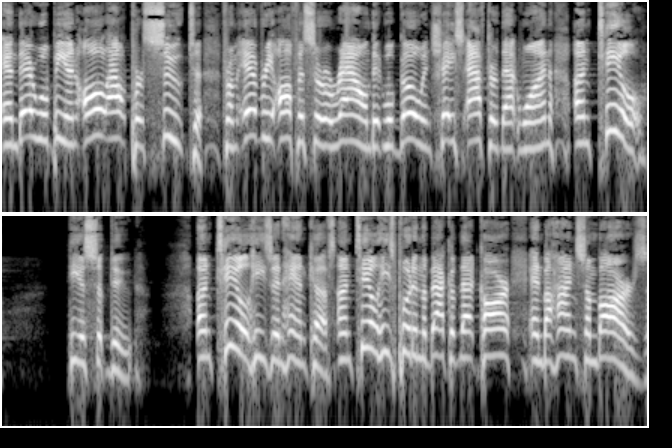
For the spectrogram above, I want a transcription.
And there will be an all out pursuit from every officer around that will go and chase after that one until he is subdued until he's in handcuffs, until he's put in the back of that car and behind some bars.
